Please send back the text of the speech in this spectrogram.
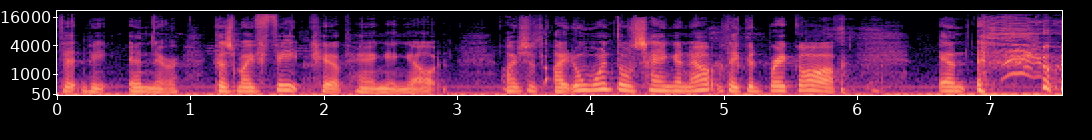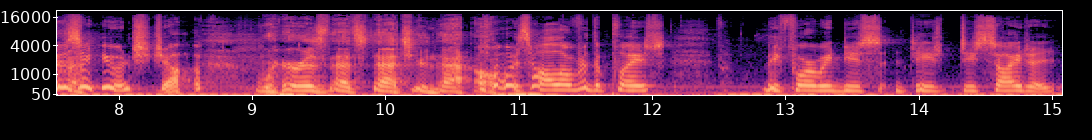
fit me in there. Because my feet kept hanging out. I said, I don't want those hanging out. They could break off. And it was a huge job. Where is that statue now? It was all over the place before we de- de- decided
